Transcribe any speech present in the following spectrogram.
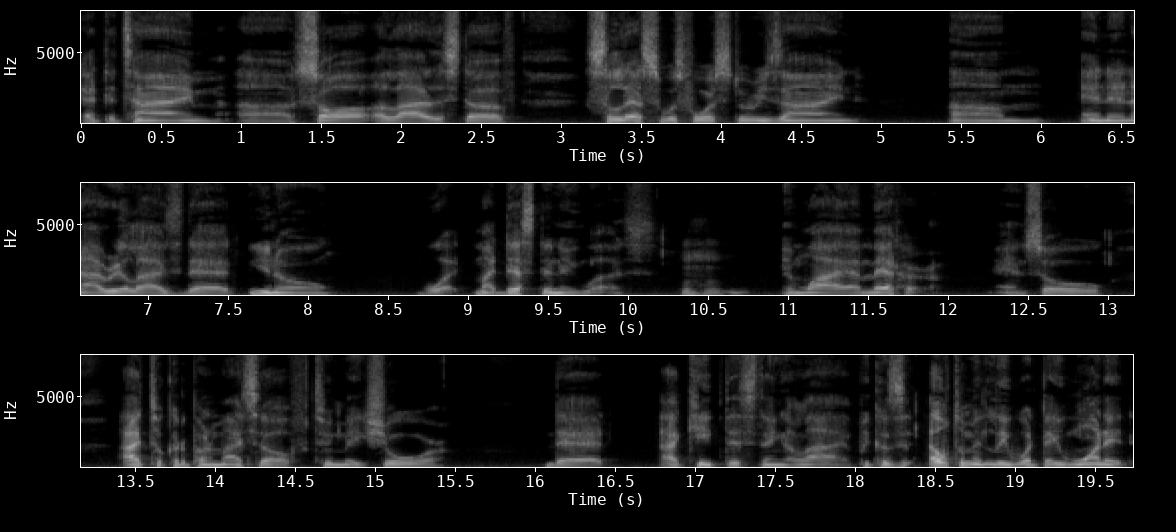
at the time, uh, saw a lot of the stuff. Celeste was forced to resign. Um, and then I realized that, you know, what my destiny was mm-hmm. and why I met her. And so I took it upon myself to make sure that I keep this thing alive because ultimately what they wanted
